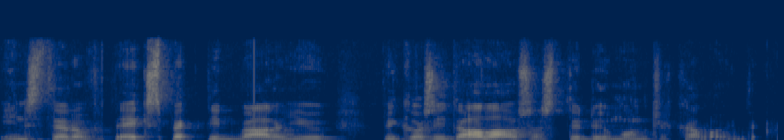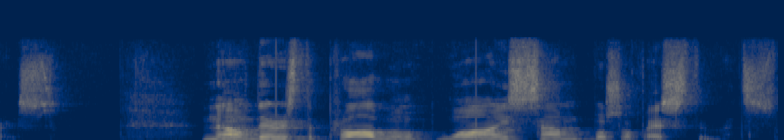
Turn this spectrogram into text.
instead of the expected value because it allows us to do Monte Carlo integration. Now there is the problem of why samples of estimates.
